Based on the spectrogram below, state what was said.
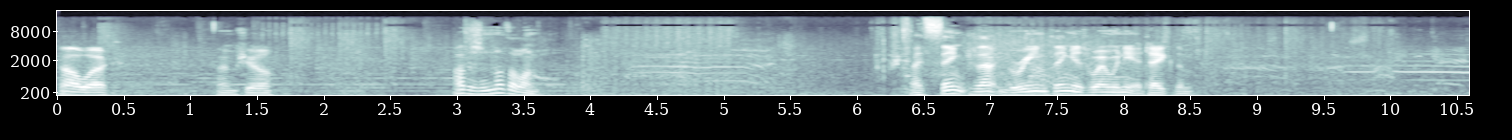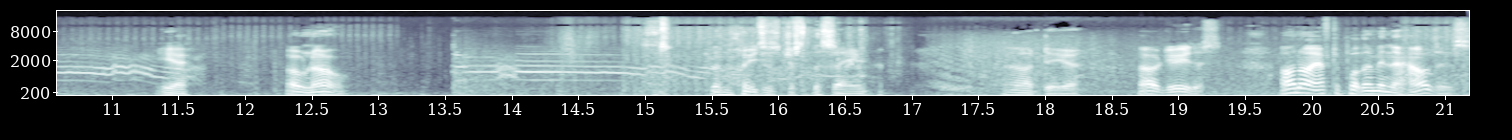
That'll work. I'm sure. Oh, there's another one. I think that green thing is where we need to take them. Yeah. Oh no. The noise is just the same. Oh dear. Oh Jesus. Oh no, I have to put them in the houses.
